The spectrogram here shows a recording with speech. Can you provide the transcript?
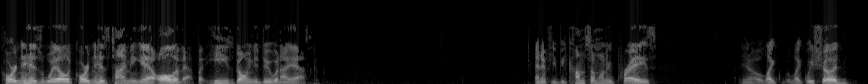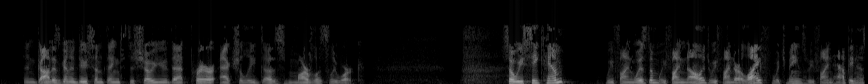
According to His will, according to His timing, yeah, all of that. But He's going to do what I ask Him. And if you become someone who prays, you know, like like we should, then God is going to do some things to show you that prayer actually does marvelously work. So we seek Him. We find wisdom, we find knowledge, we find our life, which means we find happiness,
